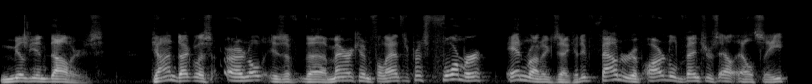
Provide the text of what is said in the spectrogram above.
million dollars. John Douglas Arnold is a, the American philanthropist, former Enron executive, founder of Arnold Ventures LLC,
